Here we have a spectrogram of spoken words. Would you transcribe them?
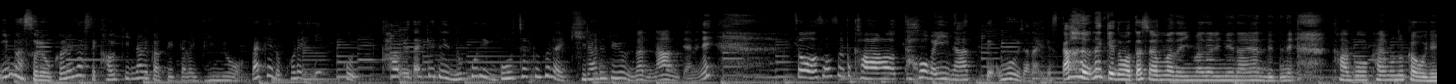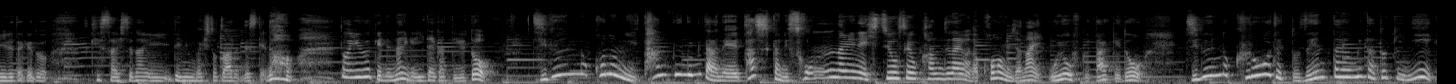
今それお金出して買う気になるかって言ったら微妙。だけどこれ1個買うだけで残り5着ぐらい着られるようになるなみたいなね。そうそうすると買った方がいいなって思うじゃないですか。だけど私はまだ未だにね悩んでてねカゴ買い物カゴには入れたけど決済してないデニムが一つあるんですけど。というわけで何が言いたいかっていうと自分の好み単品で見たらね確かにそんなにね必要性を感じないような好みじゃないお洋服だけど自分のクローゼット全体を見た時に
